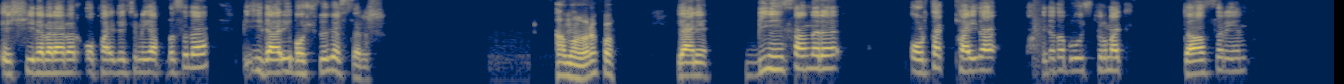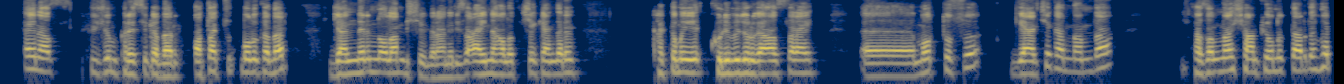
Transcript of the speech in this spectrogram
eşiyle beraber o paylaşımı yapması da bir idari boşluğu gösterir. Tam olarak o. Yani bir insanları ortak payda paydada buluşturmak Galatasaray'ın en az hücum presi kadar, atak futbolu kadar genlerinde olan bir şeydir. Hani bizi aynı halatı çekenlerin takımı kulübüdür Galatasaray e, mottosu gerçek anlamda kazanılan şampiyonluklarda hep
